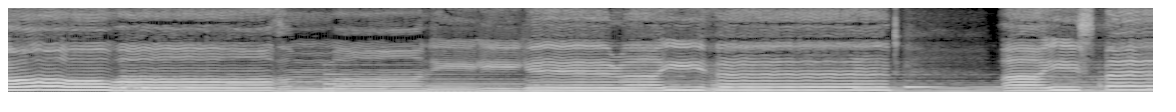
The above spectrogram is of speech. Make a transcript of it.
Oh, all the money e'er I had, I spent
